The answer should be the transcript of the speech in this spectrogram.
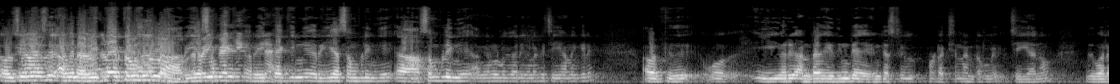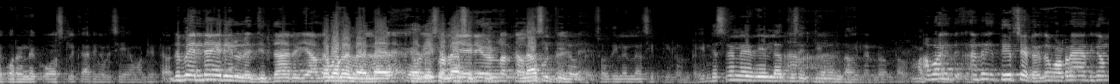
ഹോൾസെയിലേഴ്സ് അങ്ങനെ repacking repacking re assembling assembling അങ്ങനെയുള്ള കാര്യങ്ങളൊക്കെ ചെയ്യുകയാണെങ്കിൽ അവർക്ക് ഈ ഒരു അണ്ടർ ഇതിന്റെ ഇൻഡസ്ട്രിയൽ പ്രൊഡക്ഷൻ അണ്ടറിൽ ചെയ്യാനും ഇതുപോലെ കുറേ കോസ്റ്റിൽ കാര്യങ്ങൾ ചെയ്യാൻ വേണ്ടിയിട്ട് ഇതിപ്പോ എല്ലാ ഏരിയയിലും ജിദ്ദ റിയാദ് ഞാൻ പറഞ്ഞല്ലോ എല്ലാ ഈ ഏകദേശം പറഞ്ഞ എല്ലാ സിറ്റി ഏരിയകളിലൊക്കെ എല്ലാ ഉണ്ട്. സിറ്റിയിലും ഉണ്ട് സൗദിയിലെ എല്ലാ സിറ്റിയിലും ഇൻഡസ്ട്രിയൽ ഏരിയ ഇല്ലാത്ത സിറ്റികൾ ഉണ്ടാവില്ലല്ലോ ഉണ്ടാവും അപ്പൊ അത് തീർച്ചയായിട്ടും. ഇത് വളരെയധികം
